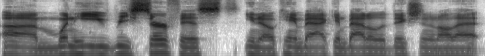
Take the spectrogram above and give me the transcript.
Um, when he resurfaced, you know, came back and battled addiction and all that.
